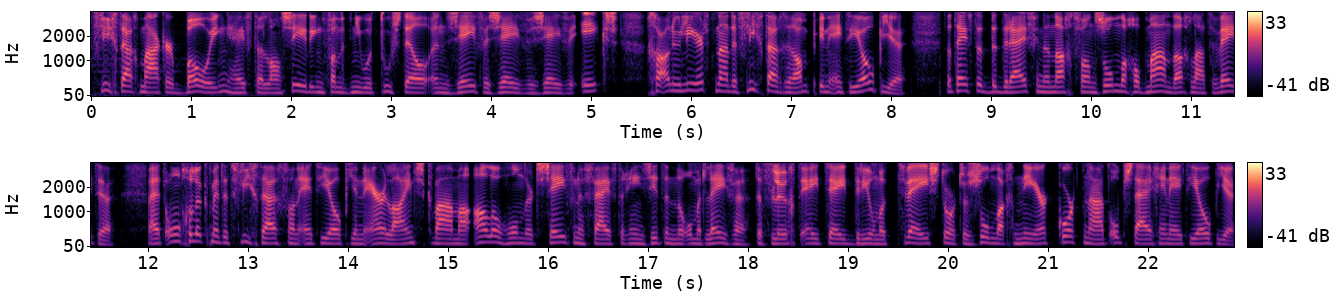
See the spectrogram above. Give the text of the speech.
Vliegtuigmaker Boeing heeft de lancering van het nieuwe toestel een 777X geannuleerd na de vliegtuigramp in Ethiopië. Dat heeft het bedrijf in de nacht van zondag op maandag laten weten. Bij het ongeluk met het vliegtuig van Ethiopian Airlines kwamen alle 157 inzittenden om het leven. De vlucht ET-302 stortte zondag neer kort na het opstijgen in Ethiopië.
